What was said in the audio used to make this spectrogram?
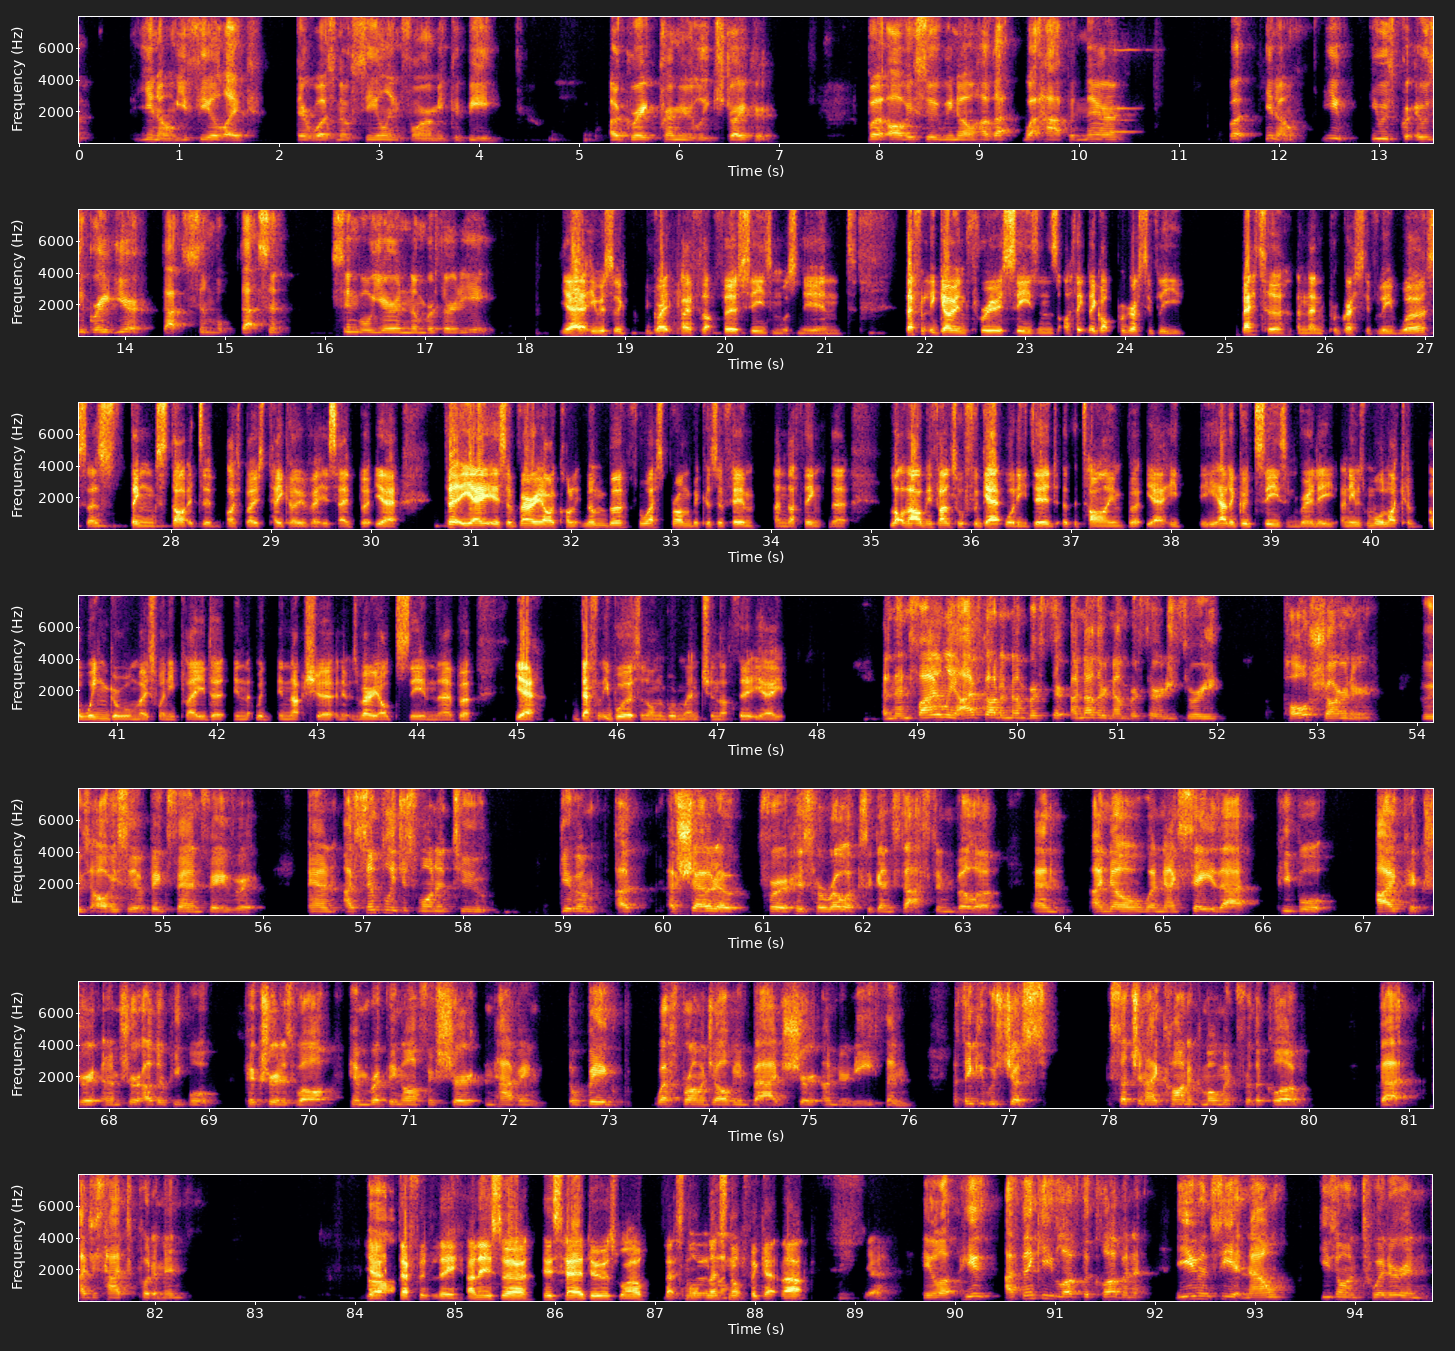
you know, you feel like there was no ceiling for him. He could be a great Premier League striker, but obviously we know how that what happened there. But you know, he he was it was a great year that symbol that sim- single year in number thirty eight. yeah, he was a great player for that first season, wasn't he? And definitely going through his seasons, I think they got progressively better and then progressively worse as things started to, I suppose, take over his head. But yeah, 38 is a very iconic number for West Brom because of him. And I think that a lot of Albion fans will forget what he did at the time. But yeah, he he had a good season really, and he was more like a, a winger almost when he played it in with in that shirt, and it was very odd to see him there. But yeah, definitely worth an honourable mention that 38. And then finally, I've got a number another number 33, Paul Scharner, who's obviously a big fan favorite. And I simply just wanted to give him a, a shout out for his heroics against Aston Villa. And I know when I say that, people, I picture it, and I'm sure other people picture it as well him ripping off his shirt and having the big West Bromwich Albion badge shirt underneath. And I think it was just such an iconic moment for the club that I just had to put him in. Yeah, uh, definitely, and his uh, his hairdo as well. Let's not let's not forget that. Yeah, he lo- he. I think he loved the club, and you even see it now. He's on Twitter and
